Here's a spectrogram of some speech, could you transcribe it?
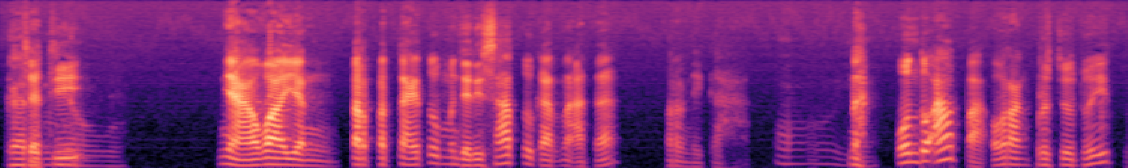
Garing Jadi, nyawa. Nyawa yang terpecah itu menjadi satu karena ada pernikahan. Oh, iya. Nah, untuk apa orang berjodoh itu?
